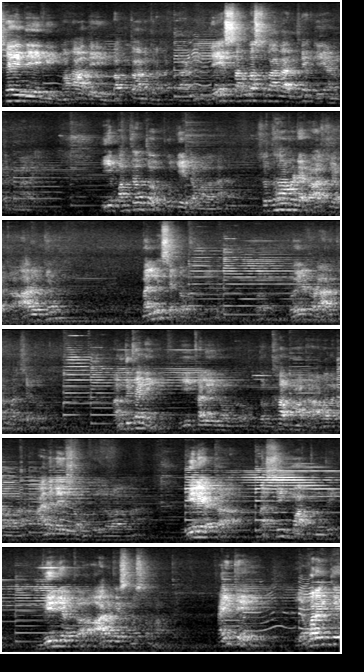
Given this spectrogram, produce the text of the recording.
జయదేవి మహాదేవి భక్తానుగ్రహకారి జయ సర్వస్వరాజ్య జయ అనంతకుమారి ఈ మంత్రంతో పూజ చేయడం వలన సుధామణి రాజు యొక్క ఆరోగ్యం మళ్ళీ సెట్ అవుతుంది. పోయినటువంటి ఆరోగ్యం మళ్ళీ సెట్ అవుతుంది. అందుకని ఈ కలియుగంలో దుర్గామాత ఆరాధన వలన ఆంజనేయ స్వామి పూజల వలన వీరి యొక్క నసీబ్ మారుతుంది వీరి యొక్క ఆరోగ్య సమస్యలు మారుతాయి అయితే ఎవరైతే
